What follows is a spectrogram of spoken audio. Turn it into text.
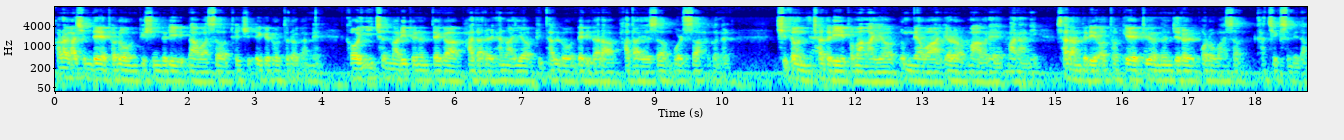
허락하신 데 더러운 귀신들이 나와서 돼지에게로 들어가매 거의 이천 마리 되는 떼가 바다를 향하여 비탈로 내리다라 바다에서 몰사하거늘 치던 자들이 도망하여 읍내와 여러 마을에 말하니 사람들이 어떻게 되었는지를 보러 와서 같이 읽습니다.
